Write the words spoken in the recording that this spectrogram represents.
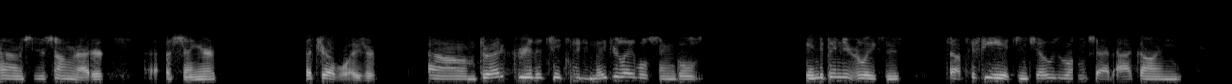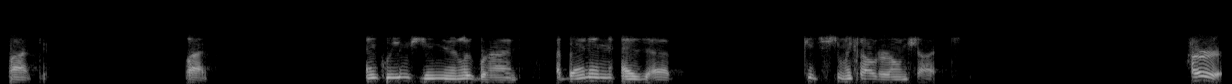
Um, she's a songwriter, a singer, a trailblazer. Um, throughout a career that's included major label singles, independent releases, top 50 hits, and shows alongside icons like like Hank Williams Jr. and Luke Bryan, Bannen has uh, consistently called her own shots. Her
